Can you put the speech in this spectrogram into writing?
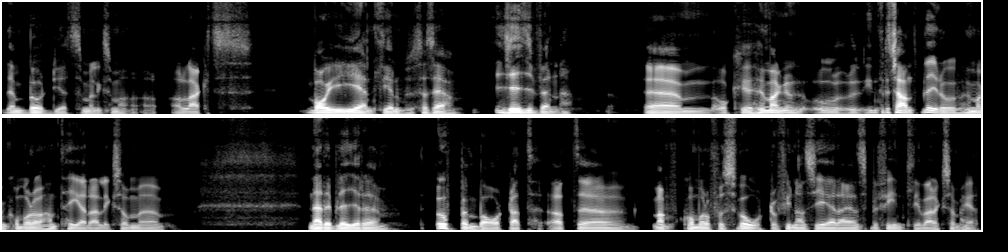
Den budget som liksom har lagts var ju egentligen så att säga given. Um, och hur man, och intressant blir då hur man kommer att hantera liksom uh, när det blir uh, uppenbart att, att uh, man kommer att få svårt att finansiera ens befintlig verksamhet.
